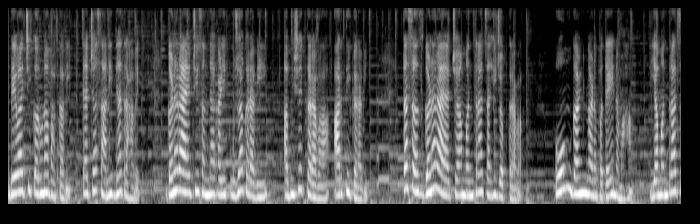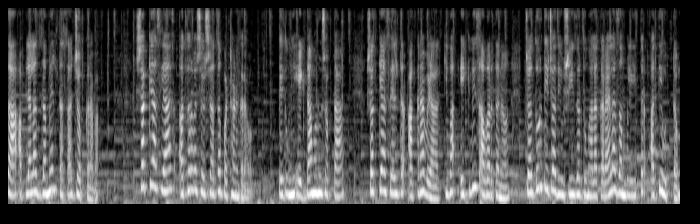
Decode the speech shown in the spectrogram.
देवाची करुणा भाकावी त्याच्या सानिध्यात राहावे. गणरायाची संध्याकाळी पूजा करावी अभिषेक करावा आरती करावी. तसंच गणरायाच्या मंत्राचाही जप करावा. ओम गण गणपते नमहा या मंत्राचा आपल्याला जमेल तसा जप करावा. शक्य असल्यास अथर्व शीर्षाचं पठण करावं. ते तुम्ही एकदा म्हणू शकता. शक्य असेल तर अकरा वेळा किंवा एकवीस आवर्तनं चतुर्थीच्या दिवशी जर तुम्हाला करायला जमली तर अतिउत्तम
